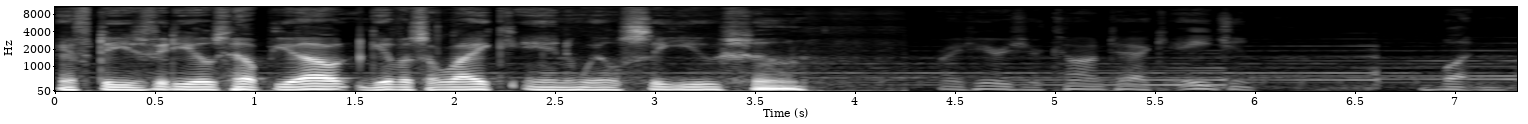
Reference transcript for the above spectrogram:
If these videos help you out, give us a like and we'll see you soon. Right here is your contact agent button.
